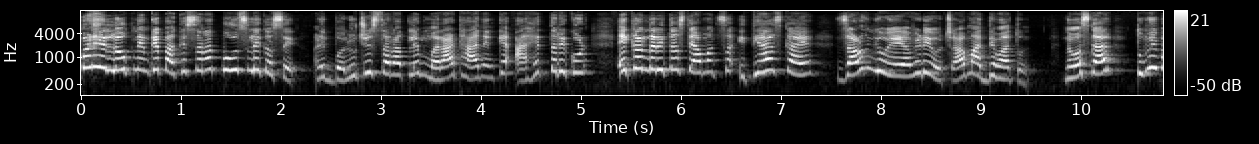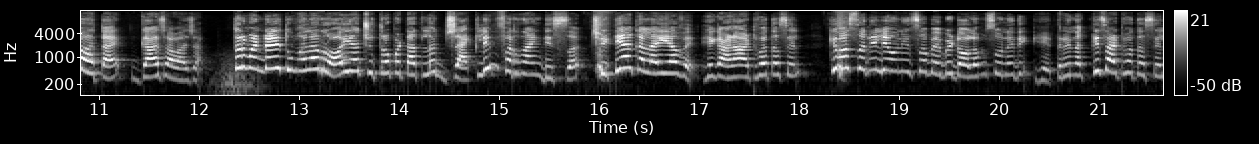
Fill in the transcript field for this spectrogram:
पण हे लोक नेमके पाकिस्तानात पोहोचले कसे? आणि बलुचिस्तानातले मराठा नेमके आहेत तरी कोण? एकंदरीतच त्यामागचा इतिहास काय? जाणून घेऊया या व्हिडिओच्या माध्यमातून. नमस्कार तुम्ही पाहताय गाजा वाजा. तर मंडळी तुम्हाला रॉय या चित्रपटातलं जॅकलिन फर्नांडिसचं चिटिया कलाई वे हे गाणं आठवत असेल. किंवा सनी लिओनीचं बेबी डॉलम सोनेदी हे तरी नक्कीच आठवत असेल.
